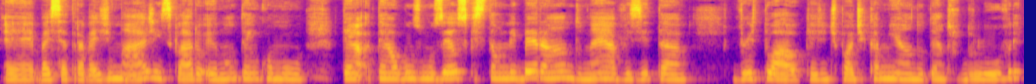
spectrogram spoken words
é, vai ser através de imagens, claro, eu não tenho como. Tem, tem alguns museus que estão liberando né, a visita virtual, que a gente pode ir caminhando dentro do Louvre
